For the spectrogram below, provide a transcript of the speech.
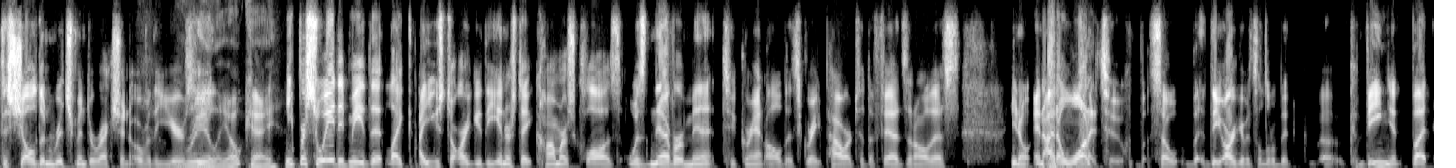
the Sheldon Richman direction over the years. Really? He, okay. He persuaded me that like I used to argue the Interstate Commerce Clause was never meant to grant all this great power to the feds and all this, you know, and I don't want it to. But so but the argument's a little bit uh, convenient, but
